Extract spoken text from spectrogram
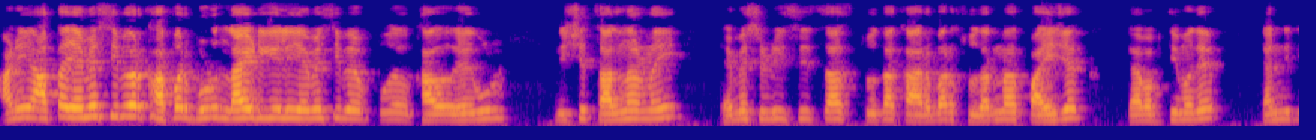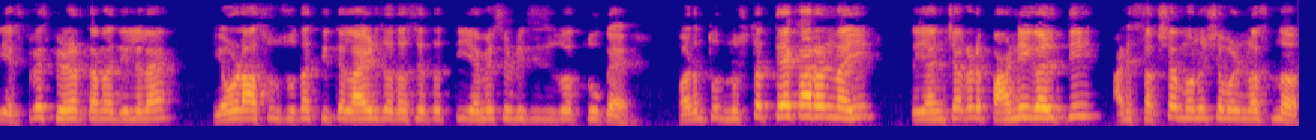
आणि आता एमएससीबी वर खापर फोडून लाइट गेली. एमएससीबी येऊन निश्चित चालणार नाही. एमएससीडीसीचा सुद्धा कारभार सुधारणार पाहिजे त्या बाबतीमध्ये. त्यांनी ती एक्सप्रेस फिडर त्यांना दिलेला आहे. एवढा असून सुद्धा तिथे लाइट जात असेल तर ती एमएससीडीसी सुद्धा चूक आहे. परंतु नुसतं ते कारण नाही तर यांच्याकडे पाणी गळती आणि सक्षम मनुष्यबळ नसणं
